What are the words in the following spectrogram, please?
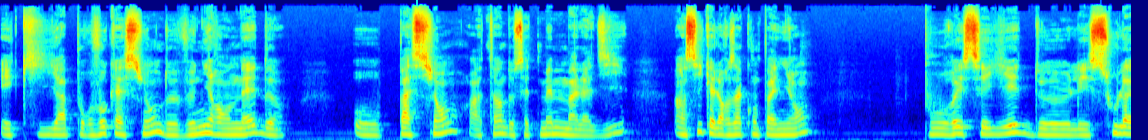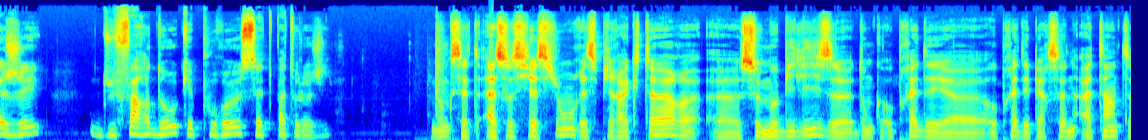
et qui a pour vocation de venir en aide aux patients atteints de cette même maladie ainsi qu'à leurs accompagnants pour essayer de les soulager du fardeau qu'est pour eux cette pathologie. Donc cette association Respiracteur euh, se mobilise euh, donc euh, auprès des personnes atteintes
